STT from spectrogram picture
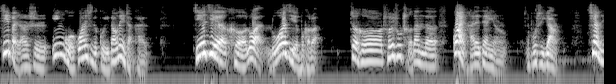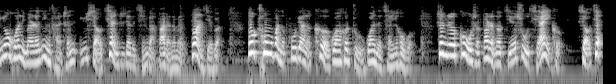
基本上是因果关系的轨道内展开的，结界可乱，逻辑不可乱。这和纯属扯淡的怪谈类电影不是一样的。《倩女幽魂》里面的宁采臣与小倩之间的情感发展的每段阶段，都充分的铺垫了客观和主观的前因后果，甚至故事发展到结束前一刻，小倩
